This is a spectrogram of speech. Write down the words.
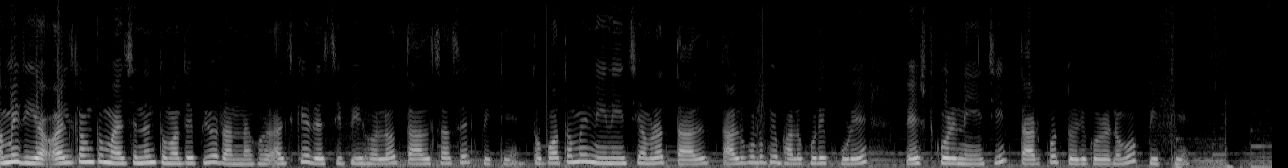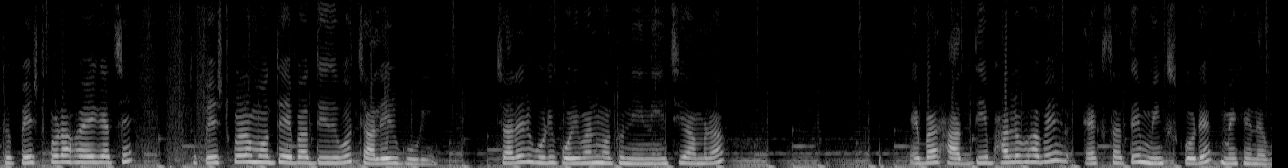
আমি Riya, welcome to my channel তোমাদের প্রিয় রান্নাঘর। আজকের রেসিপি হলো তাল শাঁসের পিঠে। তো প্রথমে নিয়ে নিয়েছি আমরা তাল। তালগুলোকে ভালো করে কুড়ে পেস্ট করে নিয়েছি, তারপর তৈরি করে নেব পিঠে। তো পেস্ট করা হয়ে গেছে। তো পেস্ট করার মধ্যে এবার দিয়ে দেবো চালের গুঁড়ি। চালের গুঁড়ি পরিমাণ মতো নিয়ে নিয়েছি আমরা। এবার হাত দিয়ে ভালোভাবে একসাথে মিক্স করে মেখে নেব।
